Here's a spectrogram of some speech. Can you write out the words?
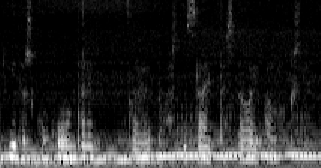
Kiitos kun kuuntelit. Toivottavasti sait tästä oivalluksia.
